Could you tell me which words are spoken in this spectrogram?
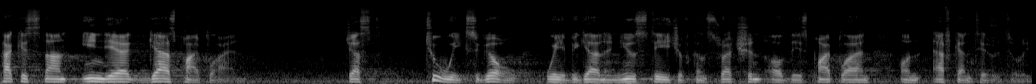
Pakistan, India gas pipeline. Just two weeks ago, we began a new stage of construction of this pipeline on Afghan territory.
